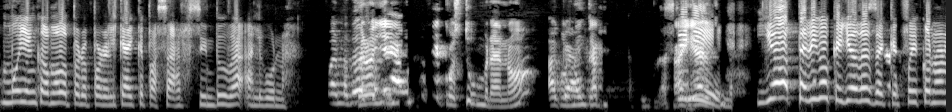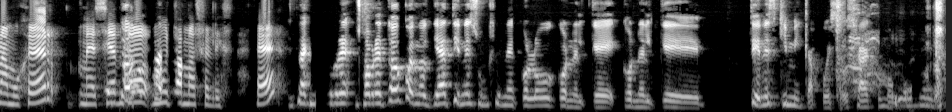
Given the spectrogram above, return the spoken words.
muy incómodo, pero por el que hay que pasar, sin duda alguna. Bueno, Pero ya uno se acostumbra, ¿no? O Ok. nunca te acostumbras. Ay, ya- Sí, yo te digo que yo desde que fui con una mujer me siento mucho más feliz. ¿Eh? Sobre, sobre todo cuando ya tienes un ginecólogo con el que, con el que tienes química, pues, o sea, como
